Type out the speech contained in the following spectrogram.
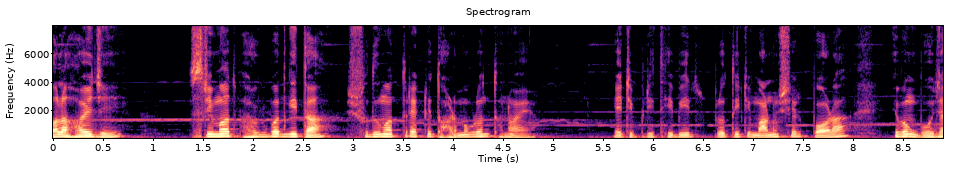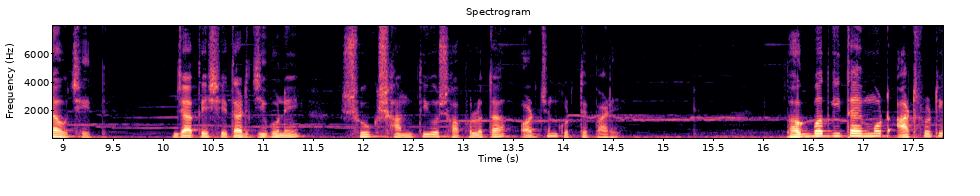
বলা হয় যে শ্রীমদ্ ভগবদ্গীতা শুধুমাত্র একটি ধর্মগ্রন্থ নয়, এটি পৃথিবীর প্রতিটি মানুষের পড়া এবং বোঝা উচিত, যাতে সে তার জীবনে সুখ, শান্তি ও সফলতা অর্জন করতে পারে। ভগবদ্গীতায় মোট আঠেরোটি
